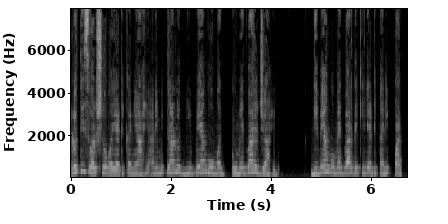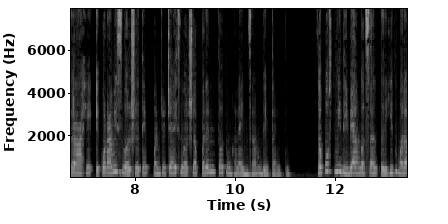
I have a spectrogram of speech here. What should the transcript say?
अडतीस वर्ष वय या ठिकाणी आहे. आणि मित्रांनो दिव्यांग उमेदवार जे आहेत दिव्यांग उमेदवार देखील या ठिकाणी पात्र आहे. एकोणावीस वर्ष ते पंचेचाळीस वर्षापर्यंत तुम्हाला एक्झाम देता येते. सपोज तुम्ही दिव्यांग असाल तरीही तुम्हाला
